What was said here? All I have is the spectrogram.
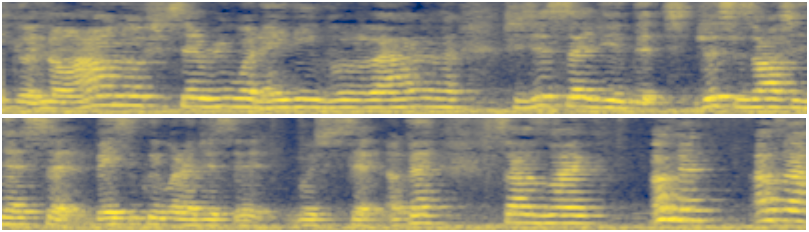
go, no, I don't know if she said read 180, blah, blah, blah. She just said, you, this is all she just said. Basically what I just said, what she said, okay? So I was like, okay. I was like,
